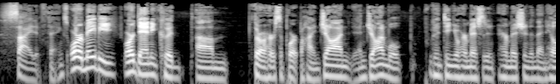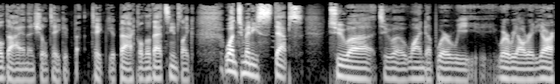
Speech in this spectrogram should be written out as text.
side of things, or maybe, or Dany could um, throw her support behind Jon, and Jon will continue her mission, her mission, and then he'll die, and then she'll take it take it back. Although that seems like one too many steps to uh, to uh, wind up where we where we already are.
